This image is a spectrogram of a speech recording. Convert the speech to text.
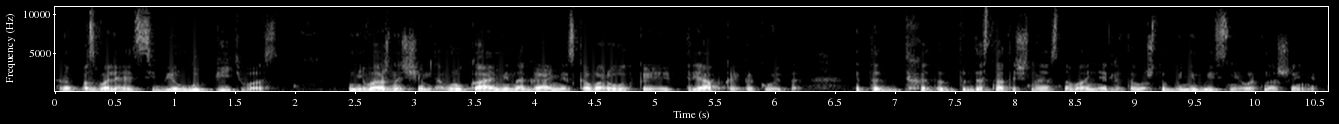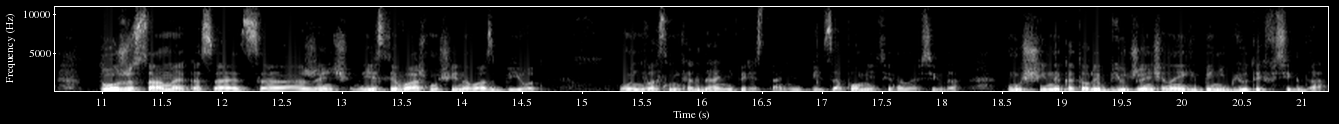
она позволяет себе лупить вас, неважно чем, там, руками, ногами, сковородкой, тряпкой какой-то. Это, это достаточное основание для того, чтобы не быть с ней в отношениях. То же самое касается женщин. Если ваш мужчина вас бьет, он вас никогда не перестанет бить. Запомните это навсегда. Мужчины, которые бьют женщин, они, они бьют их всегда.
